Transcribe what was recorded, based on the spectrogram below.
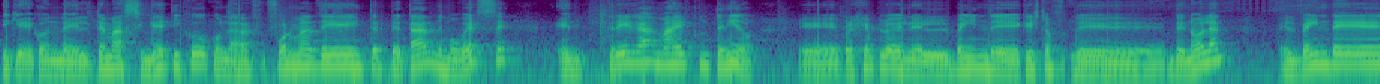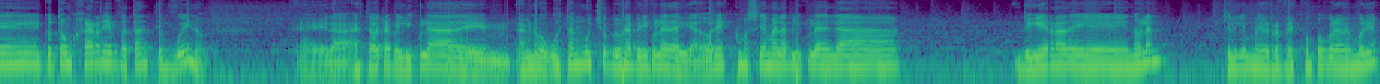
Y que con el tema cinético, con la forma de interpretar, de moverse, entrega más el contenido. Eh, por ejemplo, en el Bane de Christoph de, de Nolan, el Bane de Tom Hardy es bastante bueno eh, esta otra película de. A mí no me gusta mucho, pero una película de aviadores. ¿Cómo se llama la película de la. de guerra de Nolan? Si alguien me refresca un poco la memoria.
